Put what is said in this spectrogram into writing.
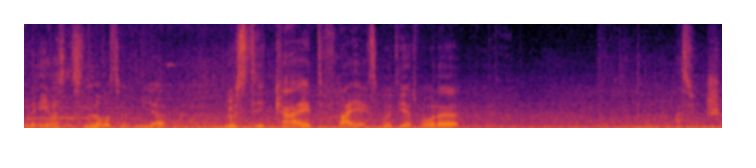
wurde. Ey, was ist denn los mit mir? Lustigkeit, frei explodiert wurde. Was für ein Scheiß.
